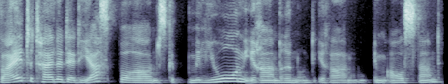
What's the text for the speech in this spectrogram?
weite Teile der Diaspora, und es gibt Millionen Iranerinnen und Iraner im Ausland,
